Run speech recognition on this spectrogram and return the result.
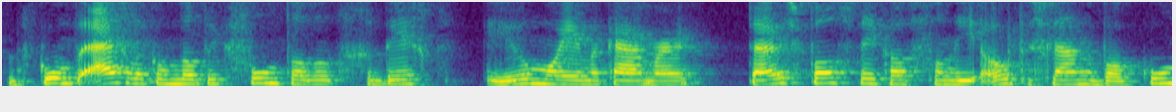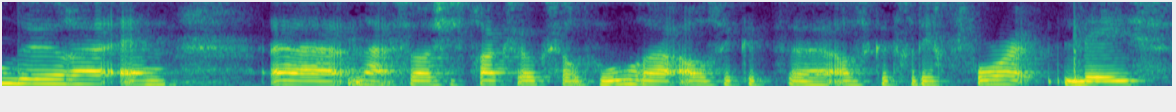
Dat komt eigenlijk omdat ik vond dat het gedicht heel mooi in mijn kamer thuis paste. Ik had van die openslaande balkondeuren en uh, nou, zoals je straks ook zult horen als ik het, als ik het gedicht voorlees,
